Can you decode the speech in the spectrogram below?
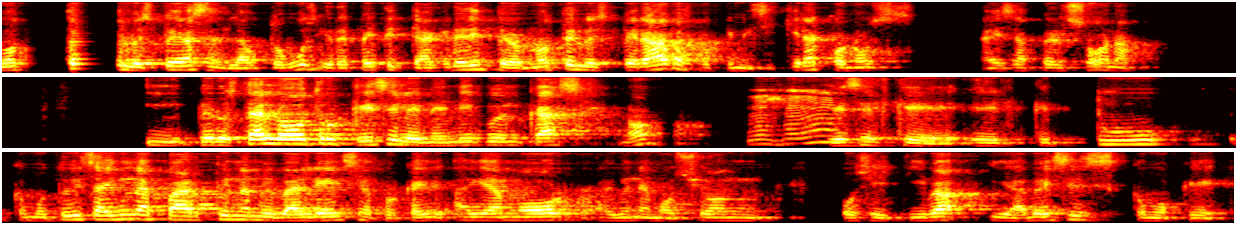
no te lo esperas en el autobús y de repente te agreden, pero no te lo esperabas porque ni siquiera conoces a esa persona. Y, pero está el otro que es el enemigo en casa, ¿no? Es el que, el que tú, como tú dices, hay una parte, una ambivalencia, porque hay, hay amor, hay una emoción positiva y a veces como que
